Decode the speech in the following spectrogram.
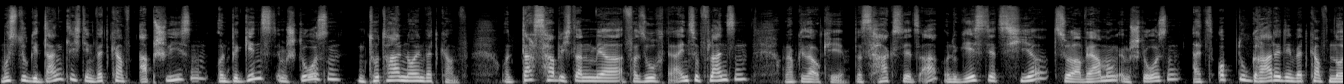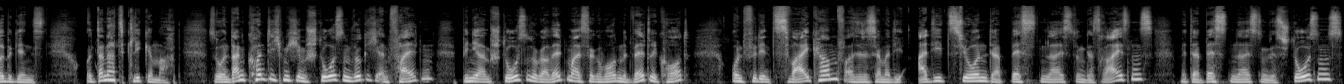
musst du gedanklich den Wettkampf abschließen und beginnst im Stoßen einen total neuen Wettkampf. Und das habe ich dann mir versucht einzupflanzen und habe gesagt, okay, das hakst du jetzt ab und du gehst jetzt hier zur Erwärmung im Stoßen, als ob du gerade den Wettkampf neu beginnst. Und dann hat's Klick gemacht. So, und dann konnte ich mich im Stoßen wirklich entfalten, bin ja im Stoßen sogar Weltmeister geworden mit Weltrekord und für den Zweikampf, also das ist ja mal die Addition der besten Leistung des Reisens mit der besten Leistung des Stoßens, Stoßens.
